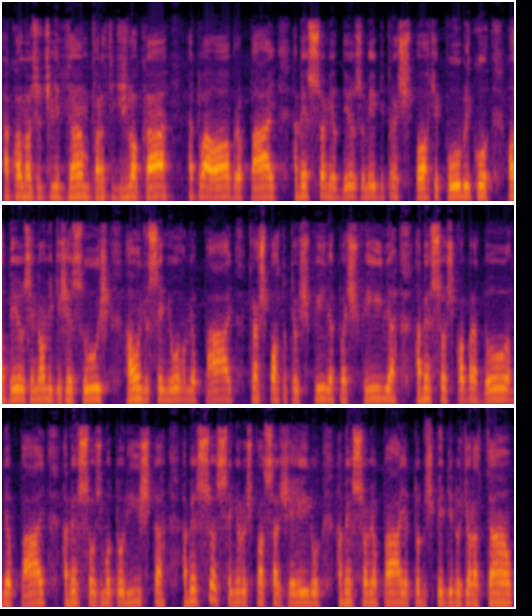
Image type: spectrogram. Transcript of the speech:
a qual nós utilizamos para se deslocar a tua obra, ó Pai. Abençoa, meu Deus, o meio de transporte público, ó Deus, em nome de Jesus, aonde o Senhor, meu Pai, transporta os teus filhos, as tuas filhas. Abençoa os cobradores, meu Pai. Abençoa os motoristas. Abençoa, Senhor, os passageiros. Abençoa, meu Pai, a todos os pedidos de oração.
